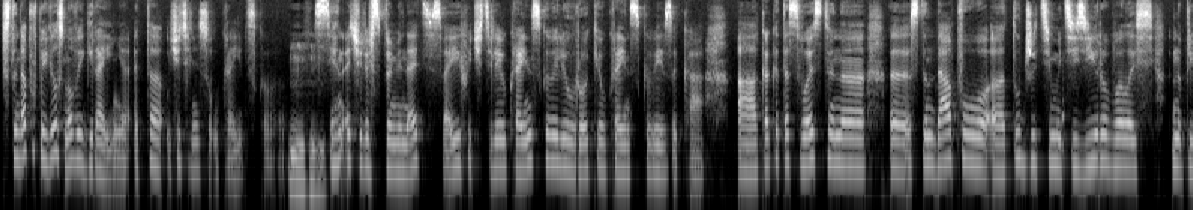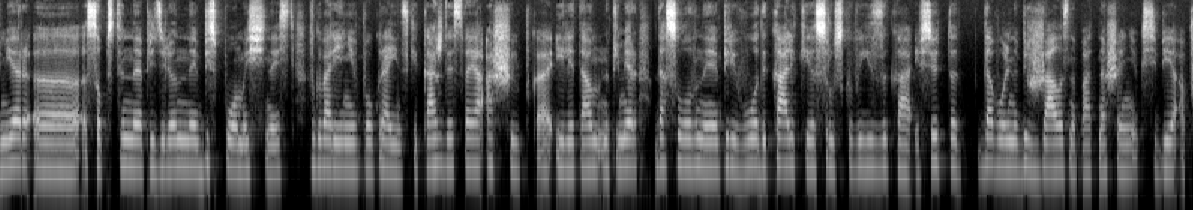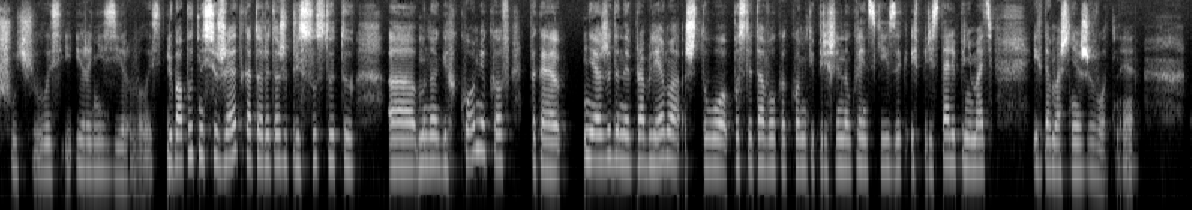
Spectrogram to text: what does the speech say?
В стендапах появилась новая героиня. Это учительница украинского. Mm-hmm. Все начали вспоминать своих учителей украинского или уроки украинского языка. А как это свойственно э, стендапу, э, тут же тематизировалась, например, э, собственная определенная беспомощность в говорении по-украински, каждая своя ошибка или там, например, дословные переводы, кальки с русского языка. И все это довольно безжалостно по отношению к себе обшучивалось и иронизировалось. Любопытный сюжет, который тоже присутствует у э, многих комиков, такая неожиданная проблема, что после того, как комики перешли на украинский язык, их перестали понимать их домашние животные.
